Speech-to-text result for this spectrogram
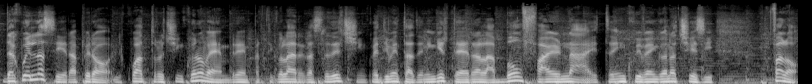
Da quella sera però il 4 e 5 novembre, in particolare la sera del 5, è diventata in Inghilterra la Bonfire Night in cui vengono accesi falò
